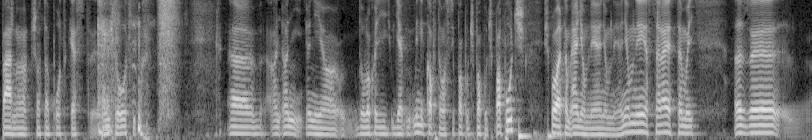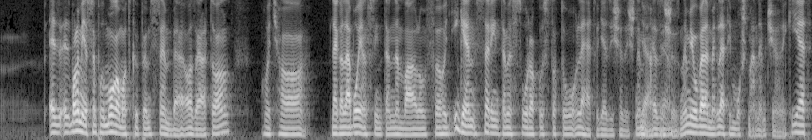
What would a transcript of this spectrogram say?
párna csata podcast intrót. Uh, annyi, annyi a dolog, hogy így ugye mindig kaptam azt, hogy papucs, papucs, papucs, és próbáltam elnyomni, elnyomni, elnyomni, aztán rájöttem, hogy az ez, ez valamilyen szempontból magamat köpöm szembe azáltal, hogyha legalább olyan szinten nem vállalom fel, hogy igen, szerintem ez szórakoztató, lehet, hogy ez is, ez is nem, Ja, ez is, ja. ez nem jó vele, meg lehet, hogy most már nem csinálnék ilyet,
